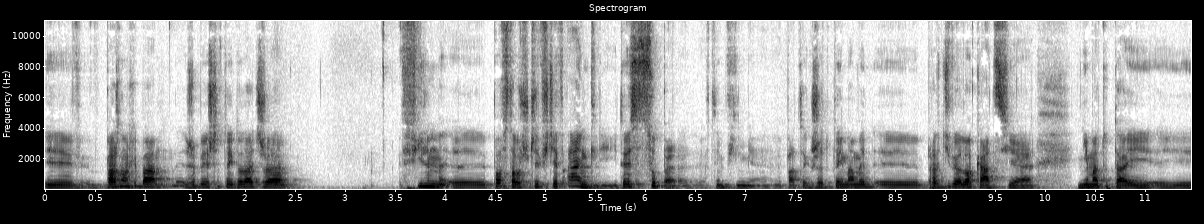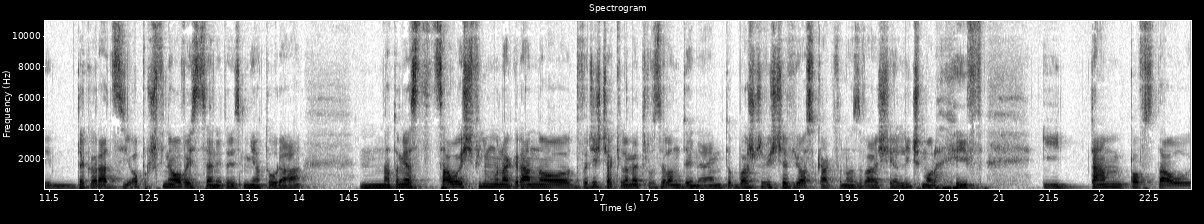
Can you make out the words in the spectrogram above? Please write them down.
Y, Ważną chyba, żeby jeszcze tutaj dodać, że film y, powstał rzeczywiście w Anglii i to jest super w tym filmie, Patryk, że tutaj mamy y, prawdziwe lokacje, nie ma tutaj dekoracji, oprócz finałowej sceny, to jest miniatura, natomiast całość filmu nagrano 20 km za Londynem, to była rzeczywiście wioska, która nazywała się Lichmore Heath. I tam powstał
